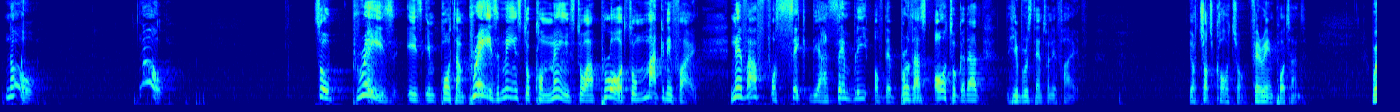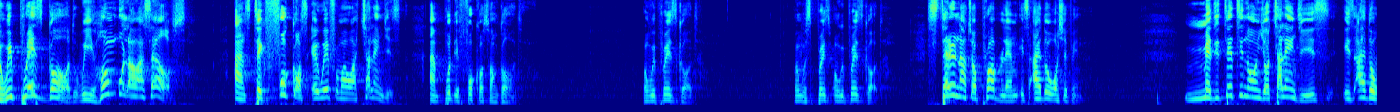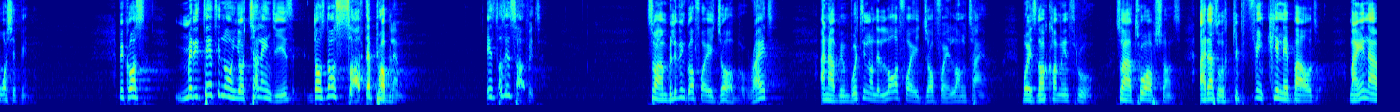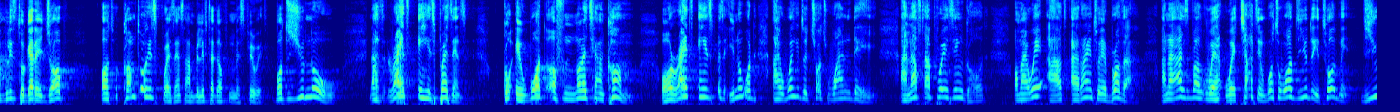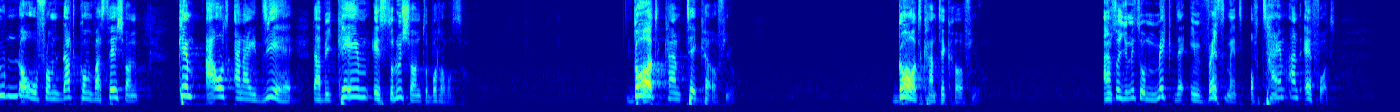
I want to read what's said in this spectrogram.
No. No. So praise is important. Praise means to commend, to applaud, to magnify. Never forsake the assembly of the brothers all together. Hebrews 10:25. Your church culture, very important. When we praise God, we humble ourselves and take focus away from our challenges and put the focus on God. When we praise God, when we praise, when we praise God, staring at your problem is idol worshiping meditating on your challenges is idol worshiping. Because meditating on your challenges does not solve the problem, it doesn't solve it. So I'm believing God for a job, right? And I've been waiting on the Lord for a job for a long time, but it's not coming through. So I have two options either to keep thinking about my inability to get a job or to come to his presence and be lifted up in my spirit. But you know that right in his presence, a word of knowledge can come or right in his presence. You know what? I went into church one day, and after praising God, on my way out, I ran into a brother. And I asked about, we're, we're chatting, what, what do you do? He told me, do you know from that conversation came out an idea that became a solution to both of us? God can take care of you. God can take care of you. And so you need to make the investment of time and effort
